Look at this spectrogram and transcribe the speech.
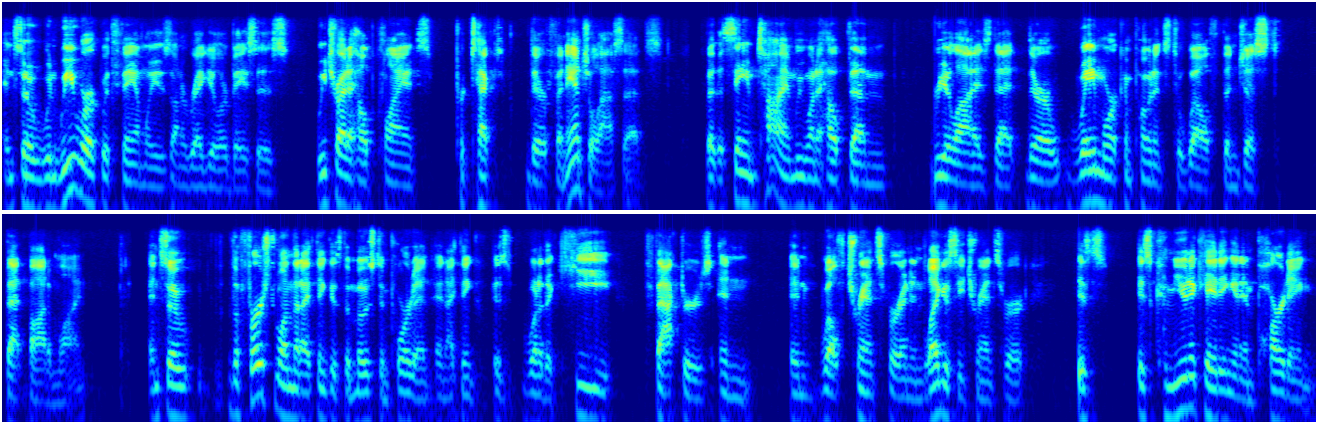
And so when we work with families on a regular basis, we try to help clients protect their financial assets. But at the same time, we want to help them realize that there are way more components to wealth than just that bottom line. And so the first one that I think is the most important, and I think is one of the key factors in in wealth transfer and in legacy transfer, is is communicating and imparting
